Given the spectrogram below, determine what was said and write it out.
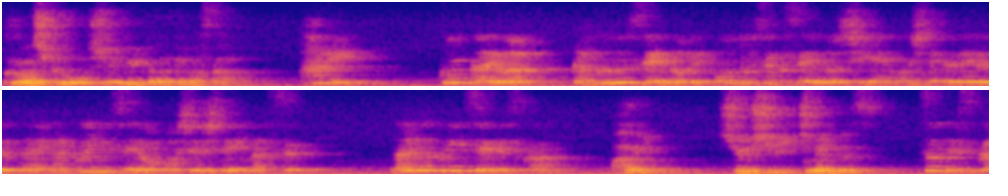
詳しく教えていただけますか？はい。今回は学部生のレポート作成の支援をしてくれる大学院生を募集しています。大学院生ですか？はい、修士1年です。そうですか。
